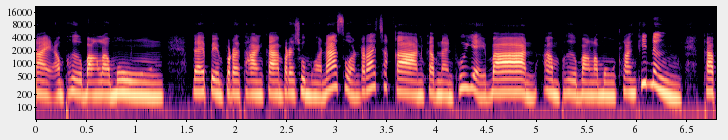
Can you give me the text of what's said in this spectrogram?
นายอำเภอบางละมุง ได้เป็นประธานการประชุมหัวหน้าส่วนราชการกำนันผู้ใหญ่บ้านอำเภอบางละมุงครั้งที่1ทับ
